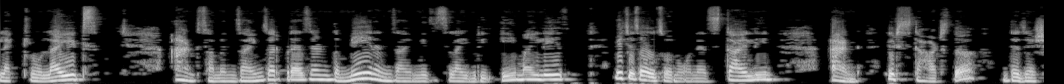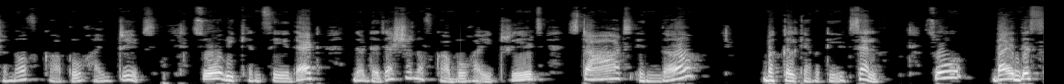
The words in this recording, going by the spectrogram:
electrolytes, and some enzymes are present. The main enzyme is salivary amylase which is also known as ptyalin and it starts the digestion of carbohydrates. So we can say that the digestion of carbohydrates starts in the buccal cavity itself. So by this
